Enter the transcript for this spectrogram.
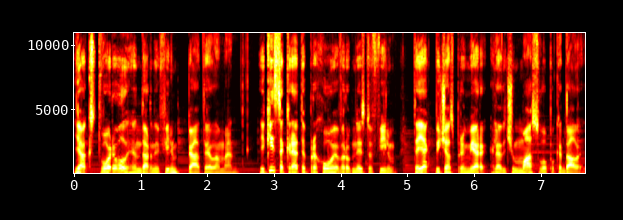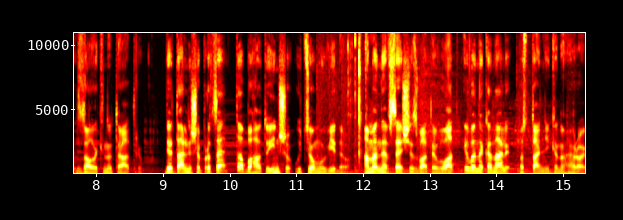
Як створював легендарний фільм П'ятий елемент? Які секрети приховує виробництво фільму, та як під час прем'єри глядачі масово покидали зали кінотеатрів? Детальніше про це та багато іншого у цьому відео. А мене все ще звати Влад, і ви на каналі Останній кіногерой.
